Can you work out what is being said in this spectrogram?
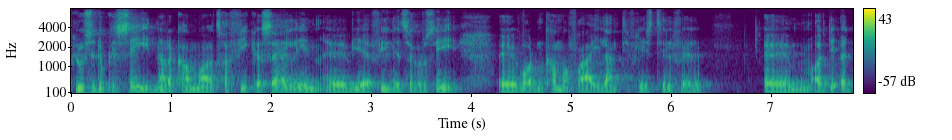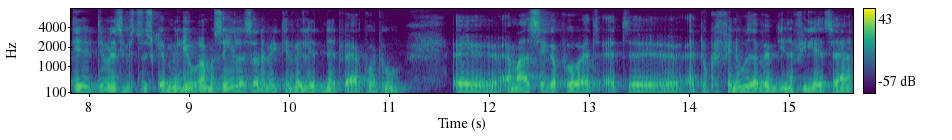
Plus at du kan se, når der kommer trafik og salg ind øh, via affiliate, så kan du se, øh, hvor den kommer fra i langt de fleste tilfælde. Øhm, og det, og det, det vil sige, hvis du skal med livrem og seler, så er det vigtigt at vælge et netværk, hvor du øh, er meget sikker på, at, at, øh, at du kan finde ud af, hvem dine affiliates er.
